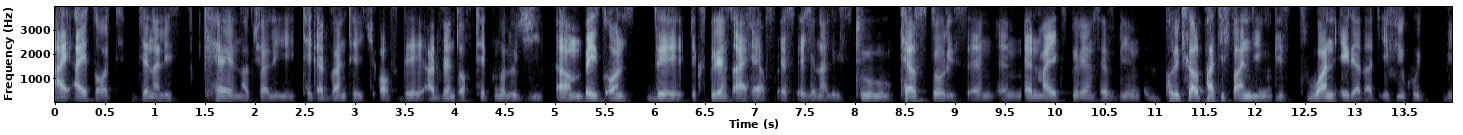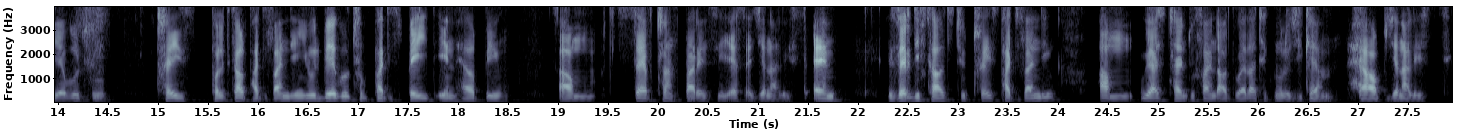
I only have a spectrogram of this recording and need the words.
I, I thought journalists can actually take advantage of the advent of technology um, based on the experience I have as a journalist to tell stories. And, and, and my experience has been political party funding is one area that if you could be able to trace political party funding, you would be able to participate in helping um, serve transparency as a journalist. And it's very difficult to trace party funding. Um, we are trying to find out whether technology can help journalists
